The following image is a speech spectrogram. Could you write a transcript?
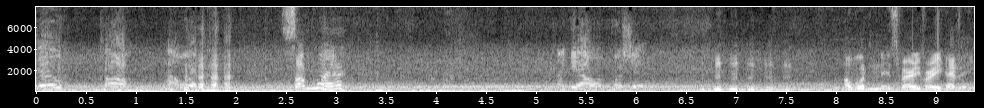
Go, car, power. Somewhere. I get out and push it? I wouldn't. It's very, very heavy.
